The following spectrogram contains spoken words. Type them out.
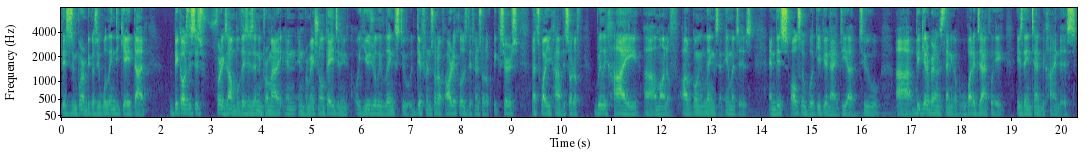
this is important because it will indicate that because this is, for example, this is an informatic an informational page and it usually links to different sort of articles, different sort of pictures. That's why you have this sort of really high uh, amount of outgoing links and images. And this also will give you an idea to uh, be, get a better understanding of what exactly is the intent behind this.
